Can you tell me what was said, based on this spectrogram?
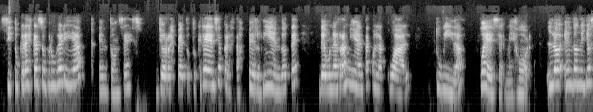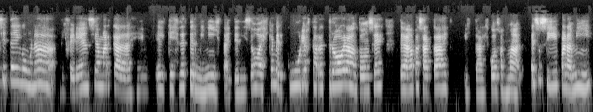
Si tú crees que eso es brujería, entonces yo respeto tu creencia, pero estás perdiéndote de una herramienta con la cual tu vida puede ser mejor. Lo, en donde yo sí tengo una diferencia marcada es en el que es determinista y te dice, oh, es que Mercurio está retrógrado, entonces te van a pasar tal y tales cosas mal. Eso sí, para mí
